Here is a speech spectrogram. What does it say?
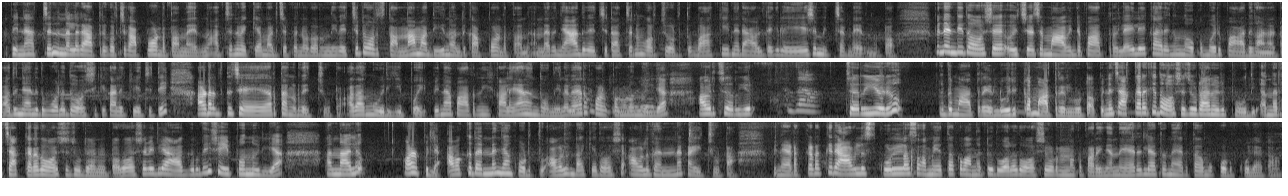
പിന്നെ അച്ഛൻ ഇന്നലെ രാത്രി കുറച്ച് കപ്പ കൊണ്ട് തന്നായിരുന്നു. അച്ഛന് വെക്കാൻ പഠിച്ചപ്പോൾ എന്നോട് പറഞ്ഞു നീ വെച്ചിട്ട് കുറച്ച് തന്നാൽ മതി എന്ന് പറഞ്ഞിട്ട് കപ്പ കൊണ്ട് തന്നു. അന്നേരം ഞാൻ അത് വെച്ചിട്ട് അച്ഛനും കുറച്ച് കൊടുത്തു. ബാക്കി ഇന്നെ രാവിലത്തേക്ക് ലേശം മിച്ചുണ്ടായിരുന്നു കേട്ടോ പിന്നെ എന്റെ ഈ ദോശ ഒഴിച്ച് വെച്ച മാവിന്റെ പാത്രമില്ല അതിലേക്ക് കാര്യങ്ങൾ നോക്കുമ്പോൾ ഒരു പാട് കാണാം കേട്ടോ അത് ഞാൻ ഇതുപോലെ ദോശയ്ക്ക് കലക്കി വെച്ചിട്ട് അവിടെ അടുത്ത് ചേർത്ത് അങ്ങോട്ട് വെച്ചു കേട്ടോ അതങ്ങ് അങ്ങ് ഉരുകിപ്പോയി. പിന്നെ ആ പാത്രം എനിക്ക് കളയാനൊന്നും തോന്നിയില്ല. വേറെ കുഴപ്പങ്ങളൊന്നുമില്ല. ആ ഒരു ചെറിയൊരു ചെറിയൊരു ഇത് മാത്രമേ ഉള്ളൂ. ഉരുക്കം മാത്രമേ ഉള്ളൂ കേട്ടോ പിന്നെ ചക്കരയ്ക്ക് ദോശ ചൂടാനൊരു പൂതി. അന്നേരം ചക്കര ദോശ ചൂടാണ് കേട്ടോ ദോശ വലിയ ആകൃതി ഷേപ്പൊന്നുമില്ല എന്നാലും കുഴപ്പമില്ല. അവൾക്ക് തന്നെ ഞാൻ കൊടുത്തു. അവൾ ഉണ്ടാക്കിയ ദോശ അവൾ തന്നെ കഴിച്ചു കേട്ടോ പിന്നെ ഇടക്കിടക്ക് രാവിലെ സ്കൂളിലെ സമയത്തൊക്കെ വന്നിട്ട് ഇതുപോലെ ദോശ ഇടണം എന്നൊക്കെ പറയും. ഞാൻ നേരമില്ലാത്ത നേരത്താകുമ്പോൾ കൊടുക്കൂല കേട്ടോ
